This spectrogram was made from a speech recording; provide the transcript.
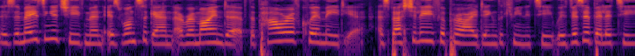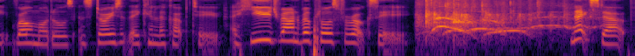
This amazing achievement is once again a reminder of the power of queer media, especially for providing the community with visibility, role models, and stories that they can look up to. A huge round of applause for Roxy. Next up,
